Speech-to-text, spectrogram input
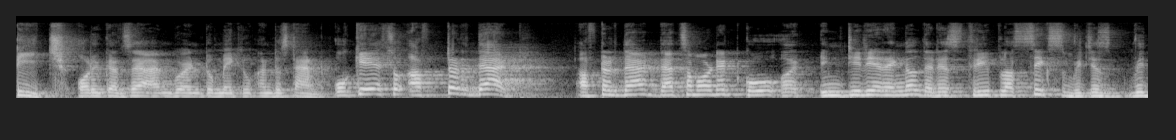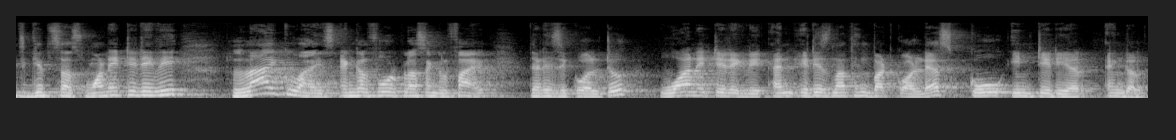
teach or you can say i'm going to make you understand. Okay so after that after that that's about it. Co uh, interior angle that is 3 plus 6 which is which gives us 180 degree. Likewise angle 4 plus angle 5 that is equal to 180 degree. And it is nothing but called as co-interior angle.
